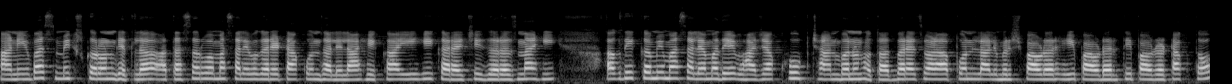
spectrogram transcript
आणि बस मिक्स करून घेतलं. आता सर्व मसाले वगैरे टाकून झालेला आहे. काहीही करायची गरज नाही. अगदी कमी मसाल्यामध्ये भाज्या खूप छान बनून होतात. बऱ्याच वेळा आपण लाल मिरची पावडर ही पावडर ती पावडर टाकतो.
